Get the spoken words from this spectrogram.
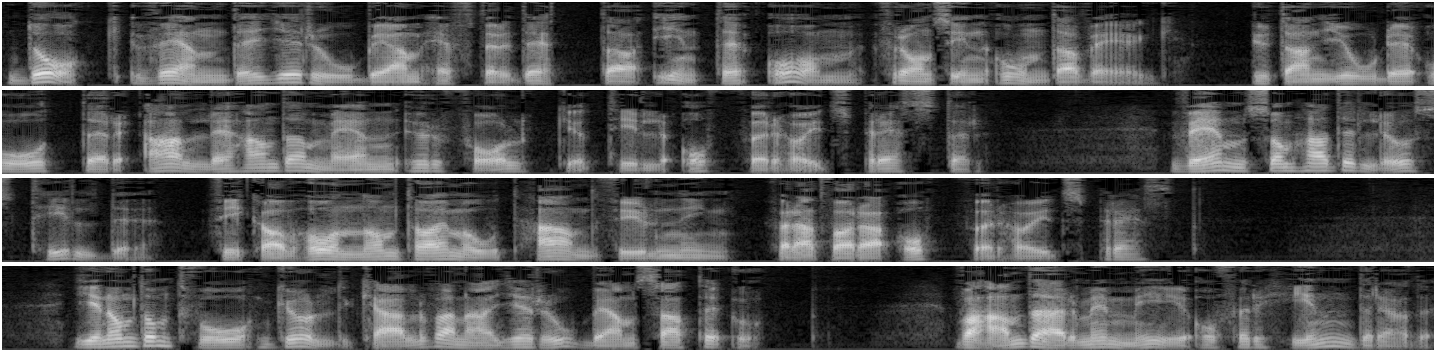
Dock vände Jerobeam efter detta inte om från sin onda väg utan gjorde åter allehanda män ur folket till offerhöjdspräster. Vem som hade lust till det fick av honom ta emot handfyllning för att vara offerhöjdspräst. Genom de två guldkalvarna Jerobeam satte upp var han därmed med och förhindrade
